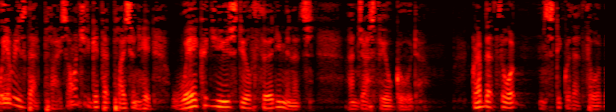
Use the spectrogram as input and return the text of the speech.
Where is that place? I want you to get that place in your head. Where could you steal 30 minutes and just feel good? Grab that thought and stick with that thought.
